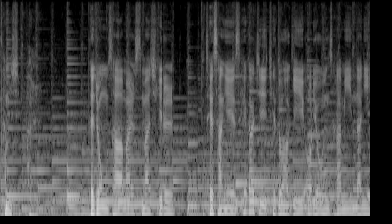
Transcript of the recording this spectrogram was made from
38. 대종사 말씀하시기를 세상에 세 가지 제도하기 어려운 사람이 있나니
